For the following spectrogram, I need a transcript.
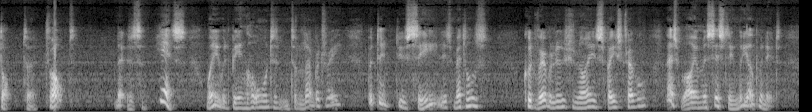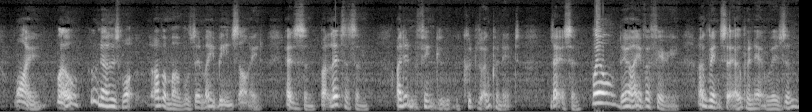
Doctor, dropped? Lesterson, yes, when it was being hauled into the laboratory. But did you see this metals could revolutionize space travel? That's why I'm insisting we open it. Why? Well, who knows what other marvels there may be inside. Edison, but Lesterson, um, I didn't think you could open it. Lesterson, um, well, there I have a theory. I'm convinced that open aneurysm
